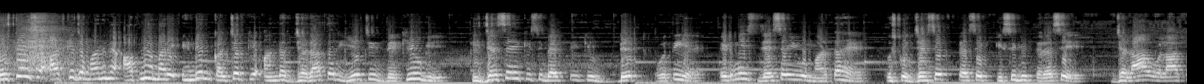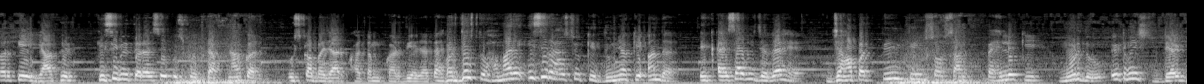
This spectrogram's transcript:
दोस्तों आज के जमाने में आपने हमारे इंडियन कल्चर के अंदर ज़्यादातर ये चीज़ देखी होगी कि जैसे ही किसी व्यक्ति की डेथ होती है इट मीन जैसे ही वो मरता है, उसको जैसे तैसे किसी भी तरह से जला वला करके या फिर किसी भी तरह से उसको दफना कर उसका बाज़ार खत्म कर दिया जाता है। पर दोस्तों, हमारे इसी रहस्य की दुनिया के अंदर एक ऐसा भी जगह है, जहाँ पर तीन तीन सौ साल पहले की मुर्दू इट मीन डेड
